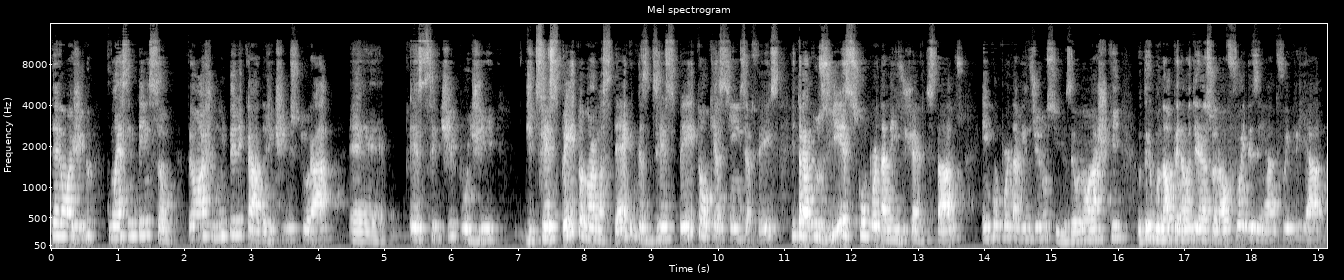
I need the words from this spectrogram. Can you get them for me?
terão agido com essa intenção. Então, eu acho muito delicado a gente misturar é, esse tipo de, de desrespeito a normas técnicas, desrespeito ao que a ciência fez e traduzir esses comportamentos de chefes de Estados em comportamentos genocidas. Eu não acho que o Tribunal Penal Internacional foi desenhado, foi criado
